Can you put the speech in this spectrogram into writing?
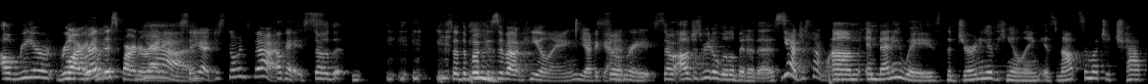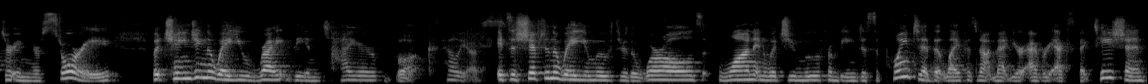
I'll read. um, Well, I read this part already, Yeah. so yeah, just go into that. Okay, so the So the book is about healing yet again. so great. So I'll just read a little bit of this. Yeah, just that one. Um, in many ways, the journey of healing is not so much a chapter in your story, but changing the way you write the entire book. Hell yes. It's a shift in the way you move through the world, one in which you move from being disappointed that life has not met your every expectation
